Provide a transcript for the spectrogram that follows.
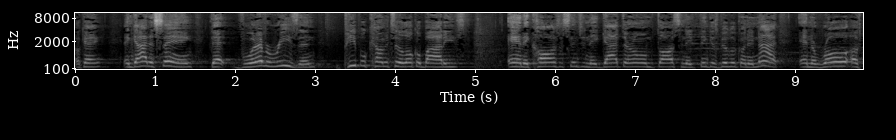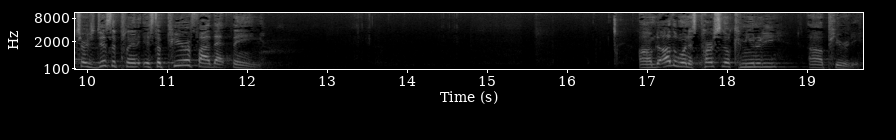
Okay? And God is saying that for whatever reason, people come into the local bodies and they cause ascension, they got their own thoughts and they think it's biblical and they're not. And the role of church discipline is to purify that thing. Um, the other one is personal community uh, purity.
